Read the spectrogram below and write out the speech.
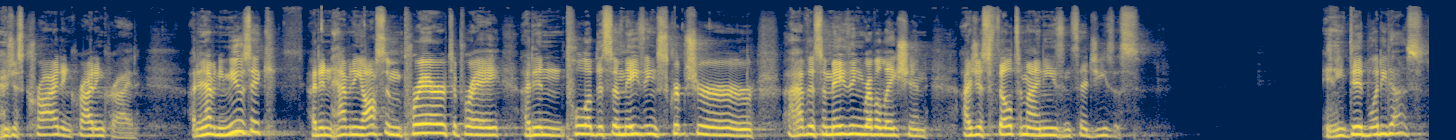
I just cried and cried and cried. I didn't have any music. I didn't have any awesome prayer to pray. I didn't pull up this amazing scripture or have this amazing revelation. I just fell to my knees and said, Jesus. And he did what he does.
